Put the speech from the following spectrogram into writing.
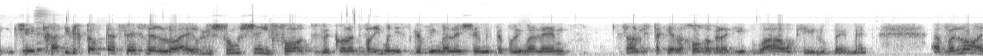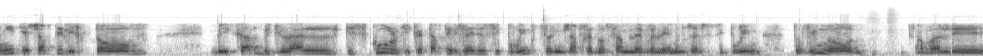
כשהתחלתי לכתוב את הספר לא היו לי שום שאיפות וכל הדברים הנשגבים האלה שמדברים עליהם, אפשר להסתכל אחורה ולהגיד וואו, כאילו באמת. אבל לא, אני התיישבתי לכתוב בעיקר בגלל תסכול, כי כתבתי לפני זה סיפורים קצרים שאף אחד לא שם לב אליהם, אני חושב שסיפורים טובים מאוד, אבל אה,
